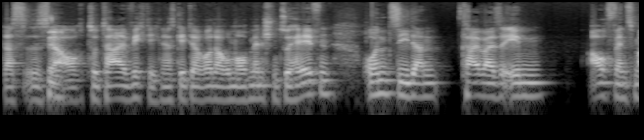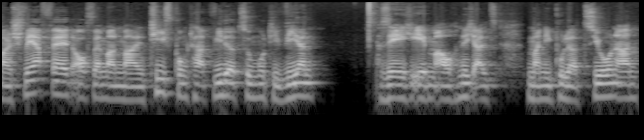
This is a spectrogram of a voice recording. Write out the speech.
Das ist ja, ja auch total wichtig. Ne? Es geht ja auch darum, auch Menschen zu helfen und sie dann teilweise eben auch wenn es mal schwer fällt, auch wenn man mal einen Tiefpunkt hat, wieder zu motivieren, sehe ich eben auch nicht als Manipulation an.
